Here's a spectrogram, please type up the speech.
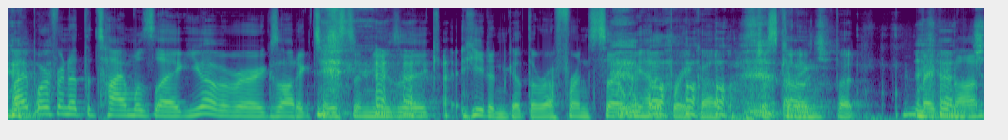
My boyfriend at the time was like, You have a very exotic taste in music. He didn't get the reference, so we had to break up. Just kidding, but maybe not.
